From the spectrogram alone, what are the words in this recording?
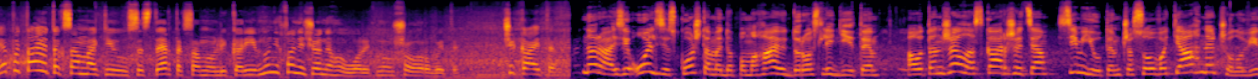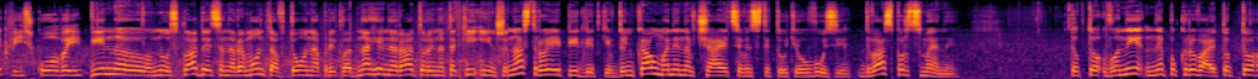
Я питаю так само, як і у сестер, так само у лікарів. Ну ніхто нічого не говорить. Ну що робити? Чекайте. Наразі Ользі з коштами допомагають дорослі діти. А от Анжела скаржиться, сім'ю тимчасово тягне чоловік військовий. Він е, ну, складується на ремонт авто, наприклад, на генератори, на такі інше. У нас троє підлітків. Донька у мене навчається в інституті у вузі, два спортсмени. Тобто вони не покривають. Тобто,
